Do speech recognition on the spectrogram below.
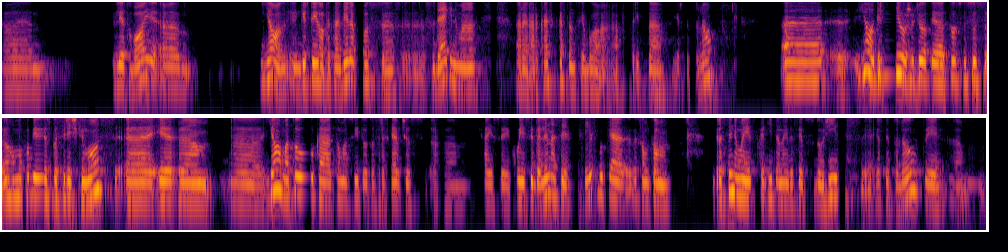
um, Lietuvoje. Um, jo, girdėjau apie tą vėliavos sudeginimą, ar, ar kas, kas ten su ja buvo aptrypta ir taip toliau. Uh, jo, girdėjau, žodžiu, apie tos visus homofobijos pasireiškimus uh, ir um, uh, jo, matau, ką Tomas Vytautas Reskevičius um, jisai, kuo jisai dalinasi Facebook'e visom tom grasinimais, kad jį tenai visai sudaužys ir taip toliau. Tai, um,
